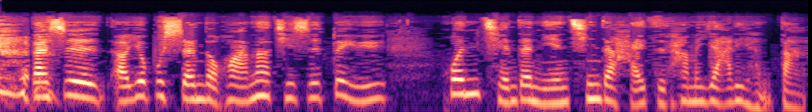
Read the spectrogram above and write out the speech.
但是呃又不生的话，那其实对于婚前的年轻的孩子，他们压力很大。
